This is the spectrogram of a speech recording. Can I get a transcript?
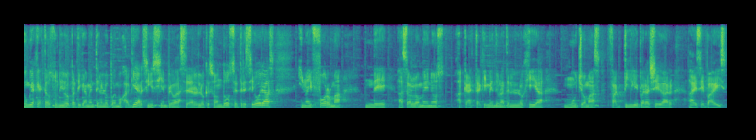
Un viaje a Estados Unidos prácticamente no lo podemos hackear, siempre va a ser lo que son 12, 13 horas y no hay forma de hacerlo menos acá hasta que invente una tecnología mucho más factible para llegar a ese país.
